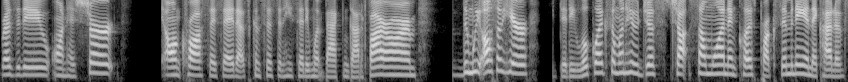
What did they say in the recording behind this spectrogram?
residue on his shirt. On cross, they say that's consistent. He said he went back and got a firearm. Then we also hear did he look like someone who just shot someone in close proximity? And they kind of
